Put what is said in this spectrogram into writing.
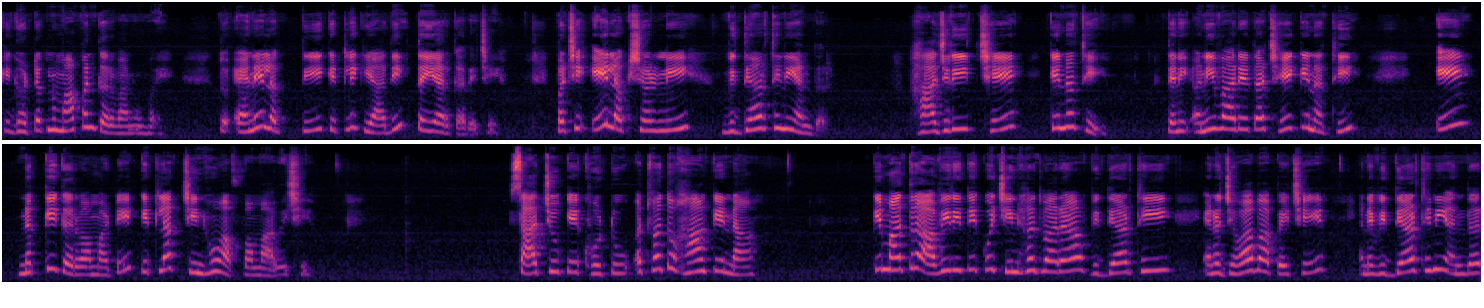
કે ઘટકનું માપન કરવાનું હોય, તો એને લગતી કેટલીક યાદી તૈયાર કરે છે. પછી એ લક્ષણની વિદ્યાર્થીની અંદર હાજરી છે કે નથી, તેની અનિવાર્યતા છે કે નથી, એ નક્કી કરવા માટે કેટલાક ચિહ્નો આપવામાં આવે છે. સાચું કે ખોટું અથવા તો હા કે ના? કે માત્ર આવી રીતે કોઈ ચિહ્ન દ્વારા વિદ્યાર્થી એનો જવાબ આપે છે અને વિદ્યાર્થીની અંદર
